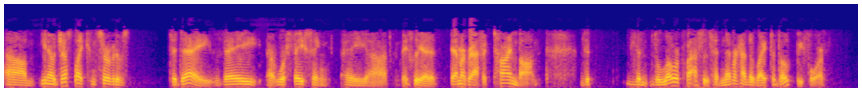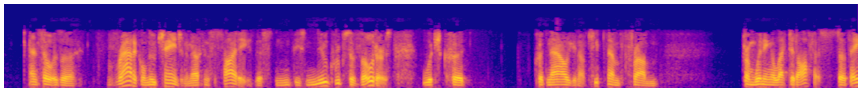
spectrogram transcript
Um, you know, just like conservatives today, they uh, were facing a uh, basically a demographic time bomb. the, the lower classes had never had the right to vote before. And so it was a radical new change in American society. This, these new groups of voters, which could could now, you know, keep them from from winning elected office. So they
